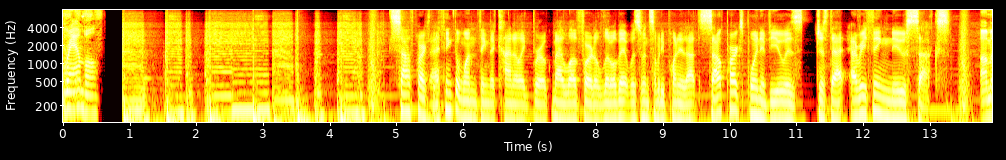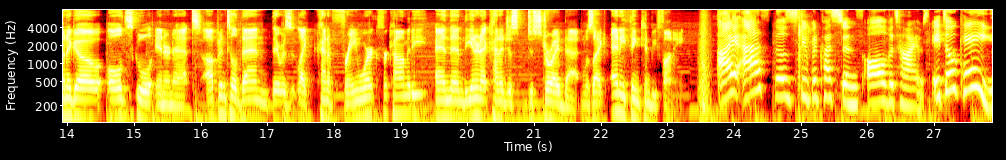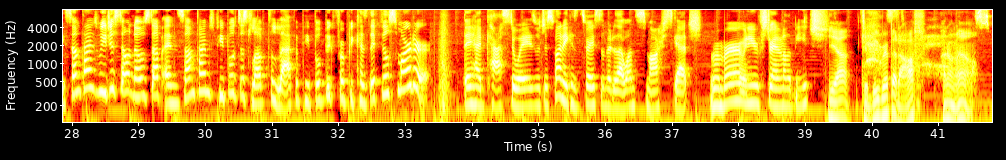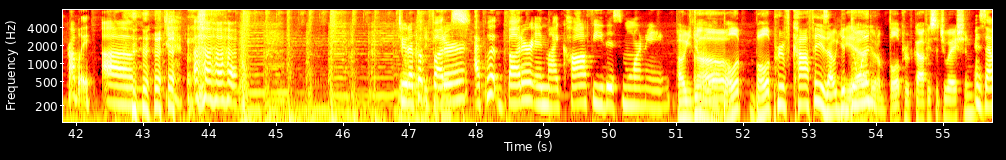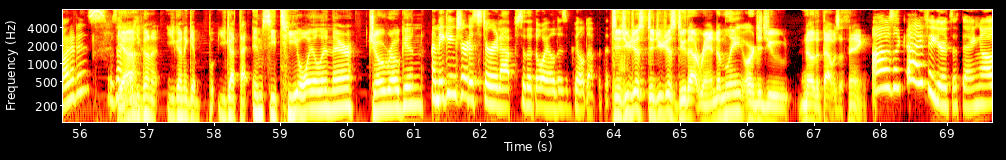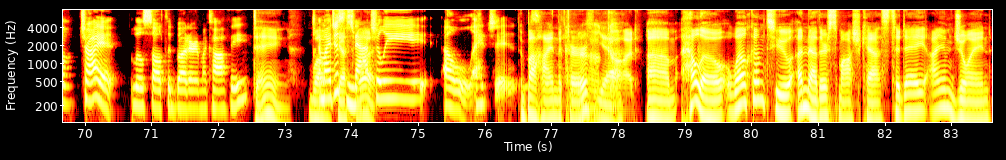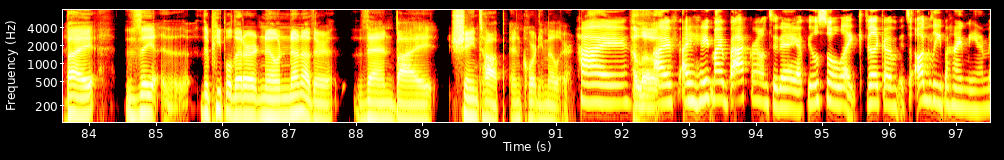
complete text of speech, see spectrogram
Ramble. South Park, I think the one thing that kind of like broke my love for it a little bit was when somebody pointed out the South Park's point of view is just that everything new sucks. I'm gonna go old school internet. Up until then, there was like kind of framework for comedy, and then the internet kind of just destroyed that and was like anything can be funny. I ask those stupid questions all the times. It's okay. Sometimes we just don't know stuff, and sometimes people just love to laugh at people be- for because they feel smarter. They had castaways, which is funny because it's very similar to that one Smosh sketch. Remember when you were stranded on the beach? Yeah. Did we rip it off? I don't know. Probably. Um, dude, I put butter. I put butter in my coffee this morning. Oh, you doing a Oh. little bullet, bulletproof coffee? Is that what you're doing? yeah, doing? doing a bulletproof coffee situation. Is that what it is? Is that Yeah. Are you gonna you gonna get bu- you got that MCT oil in there, Joe Rogan? I'm making sure to stir it up so that the oil doesn't build up at the top. Did you just did you just do that randomly, or did you know that that was a thing? I was like, I figure it's a thing. I'll try it. A little salted butter in my coffee. Dang. Well, Am I guess just what? naturally a legend? behind the curve? Oh, yeah. God. Um, hello, welcome to another Smoshcast. Today, I am joined by the uh, the people that are known none other than by Shane Topp and Courtney Miller. Hi. Hello. I I hate my background today. I feel so like I feel like I'm it's ugly behind me. I'm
